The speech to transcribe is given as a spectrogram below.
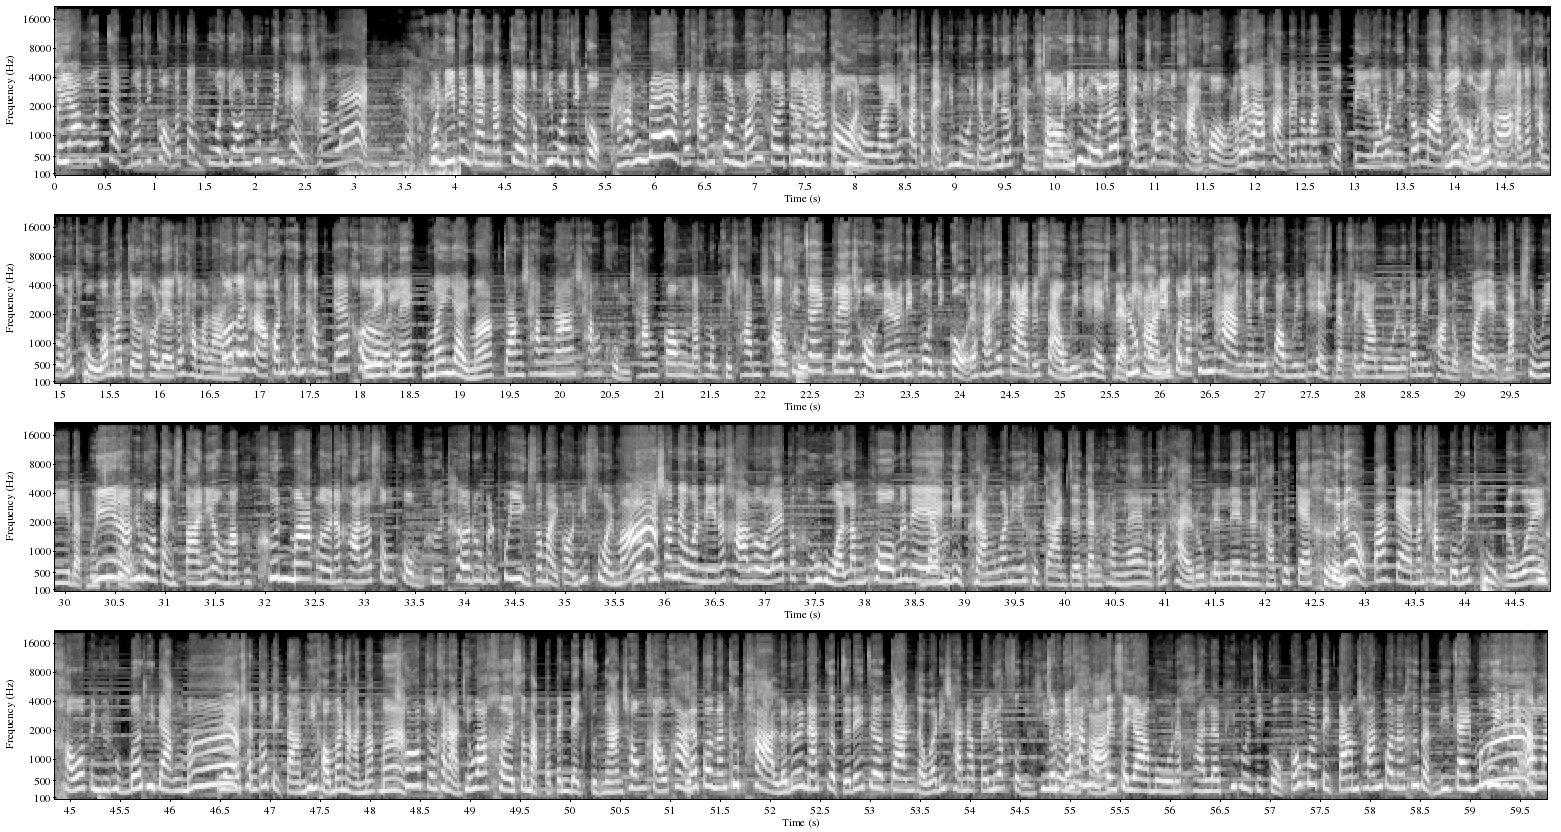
สยามโมจับโมจิโกะมาแต่งตัวย้อนยุควินเทจครั้งแรก วันนี้เป็นการนัดเจอกับพี่โมจิโกะครั้งแรกนะคะ ทุกคนไม่เคยเจอกันมาก่อนพี่โมไว้นะคะ ตั้งแต่พี่โมยังไม่เลิกทำช่องจนวันนี้พี่โมเลิกทำช่องมาขายของแล้วเวลาผ่านไปประมาณเกือบปี แล้ววันนี้ก็มาเรื่องของเรื่องคือฉันน่ะทำตัวไม่ถูกว่ามาเจอเขาแล้วจะทำอะไร ก็เลยหาคอนเทนต์ทำแก้เขินเล็กๆ ไม่ใหญ่มากจ้างช่างหน้าช่างผมช่างกล้องนัดโลเคชั่นเช่าตัดสินชุดใจแปลงโฉมในระวิทโมจิโกะนะคะให้กลายเป็นสาววินเทจแบบลุคฉัวันนนี้คนละครึ่งทางยังมีความวินเทจแบบสยามมูแล้วก็มีความแบบ quiet luxury แบบโมจิโกะนี่นะพี่โมแต่งสไตล์นี้ออกมาคือขึ้นมากเลยนะคะ แล้วทรงผมคือเธอดูเป็นผู้หญิงสมัยก่อนที่สวยมาก โลเคชั่นในวันนี้นะคะ โลแรกก็คือหัวลำโพงนั่นเองย้ำอีกครั้งว่านี่คือการเจอกันครั้งแรกแล้วก็ถ่ายรูปเล่นๆนะคะ เพื่อแก้เขินคือนึกออกป้าแกมันทำตัวไม่ถูกนะเว้ยคือเขาอะเป็นยูทูบเบอร์ที่ดังมาก แล้แล้ววฉันก็ติดตามพี่เขามานานมากๆ ชอบจนขนาดที่ว่าเคยสมัครไปเป็นเด็กฝึกงานช่องเขาค่ะ แล้วตอนนั้นคือผ่านแล้วด้วยนะเกือบจะได้เจอกัน แต่ว่าดิฉันเอาไปเลือกฝึกอีกที่จนกระทั่งหมามาเป็เป็นนสยามูนะคะ แล้วพี่โมจิโกะก็มาติดตามฉันตอนนั้นคือแบบดีใจมากคุยกันในออนไลน์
